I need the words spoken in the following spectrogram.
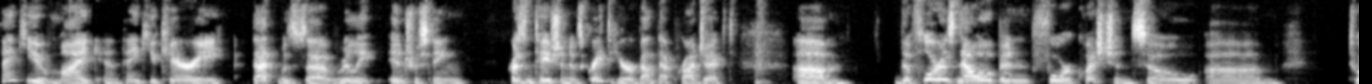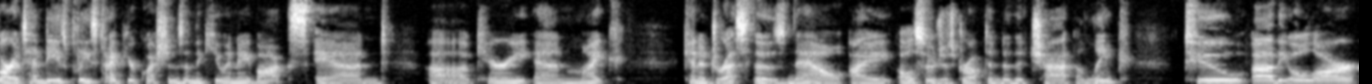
Thank you, Mike, and thank you, Carrie. That was a really interesting presentation. It was great to hear about that project. Um, the floor is now open for questions. So um, to our attendees, please type your questions in the Q&A box and uh, Carrie and Mike can address those now. I also just dropped into the chat a link to uh, the OLAR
